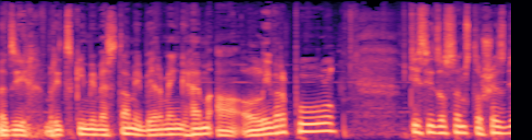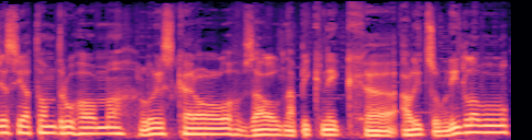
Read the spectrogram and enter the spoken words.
medzi britskými mestami Birmingham a Liverpool. V 1862. Lewis Carroll vzal na piknik e, Alicu Lidlovú,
